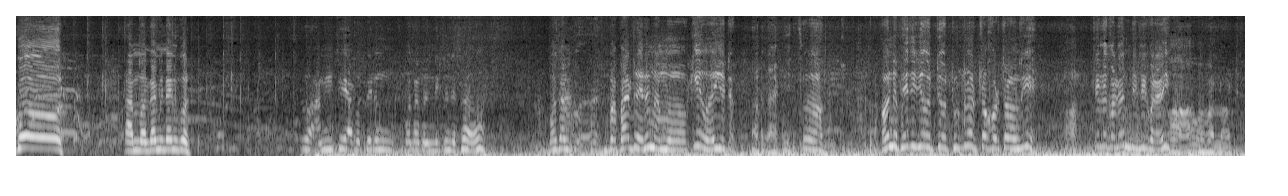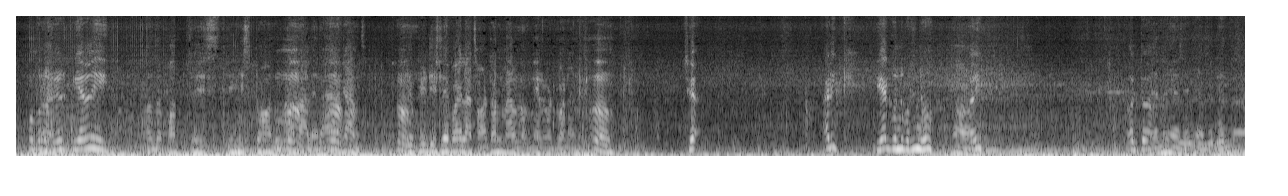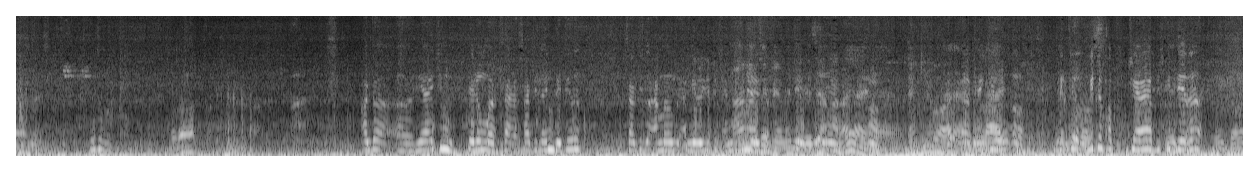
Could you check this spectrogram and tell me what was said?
गोल! आम्मा दामी दामी गोल। हामी चाहिँ अब पेदोङ बजारबाट निक्लिँदैछ हो। बजारको बाटो हेर न म के हो है यो त? होइन फेरि यो त्यो ठुल्ठुलो ट्रकहरू चलाउँछ कि? त्यसले गर्दा पनि बिक्री है ओभरलोड ओभरलोड यहाँ नि। अन्त पच्चिस तिस टन माल हालेर। कहाँ हुन्छ? यो ब्रिटिसले पहिला छ टन माल बोक्ने रोड बनाएको अँ। छ्या। अलिक याद गर्नुपर्छ नि हो। है। अन्त र अन्त यहाँ एकछिन पेरुङमा सा साथीलाई पनि भेट्यो। साथीको आमा मेरो युट्युब फ्यामिली मिठो मिठो कप चिया बिस्किट दिएर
